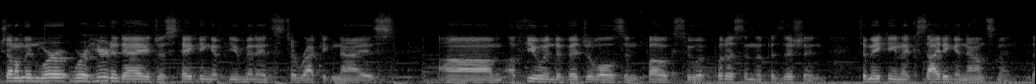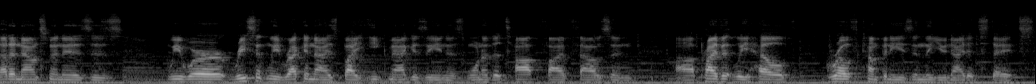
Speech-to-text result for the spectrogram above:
Gentlemen, we're, we're here today just taking a few minutes to recognize um, a few individuals and folks who have put us in the position to making an exciting announcement. That announcement is is we were recently recognized by Inc. magazine as one of the top 5,000 uh, privately held growth companies in the United States.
